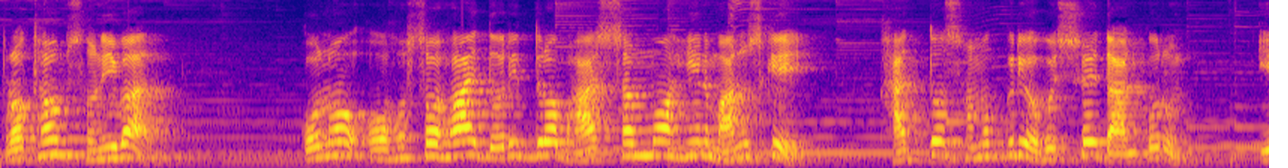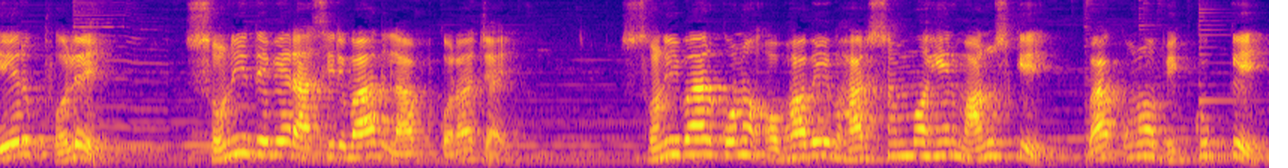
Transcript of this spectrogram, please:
প্রথম শনিবার, কোনো অসহায় দরিদ্র ভারসাম্যহীন মানুষকে খাদ্য সামগ্রী অবশ্যই দান করুন। এর ফলে শনিদেবের আশীর্বাদ লাভ করা যায়। শনিবার কোনো অভাবে ভারসাম্যহীন মানুষকে বা কোনো ভিক্ষুককে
